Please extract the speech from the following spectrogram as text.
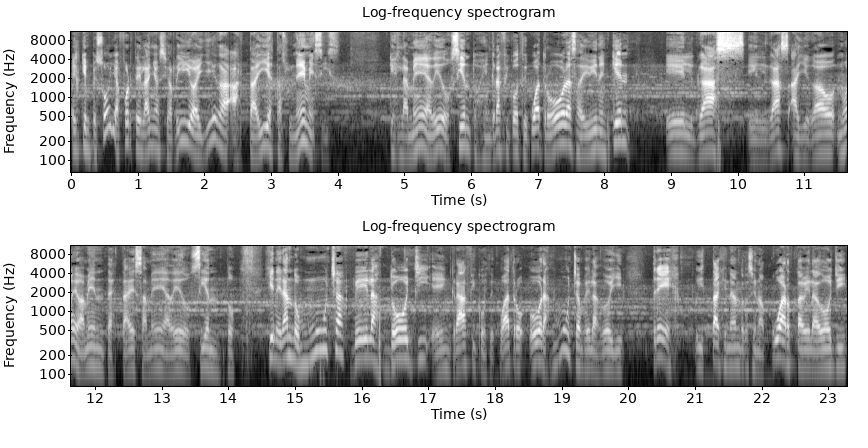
El que empezó ya fuerte el año hacia arriba y llega hasta ahí, hasta su némesis, que es la media de 200 en gráficos de 4 horas. Adivinen quién. El gas. El gas ha llegado nuevamente hasta esa media de 200. Generando muchas velas doji en gráficos de 4 horas. Muchas velas doji. 3. Y está generando casi una cuarta vela doji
